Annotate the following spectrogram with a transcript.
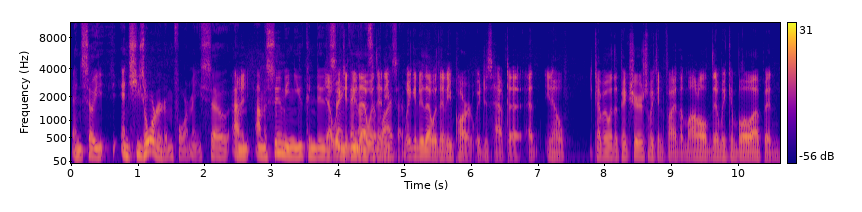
and so you, and she's ordered them for me so i'm i'm assuming you can do the yeah, same we can thing do that with any. side. We can do that with any part. We just have to, you know, come in with the pictures. We can find the model. Then we can blow up and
